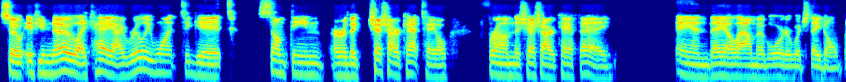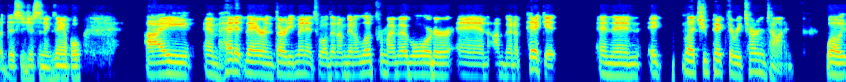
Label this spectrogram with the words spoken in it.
So if you know, like, hey, I really want to get something or the Cheshire cattail from the Cheshire Cafe, and they allow mobile order, which they don't, but this is just an example. I am headed there in 30 minutes. Well, then I'm going to look for my mobile order and I'm going to pick it. And then it lets you pick the return time. Well,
